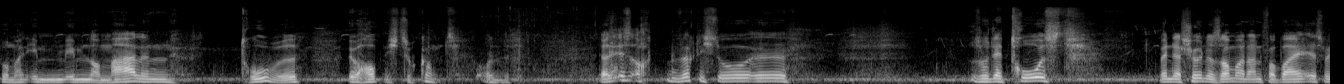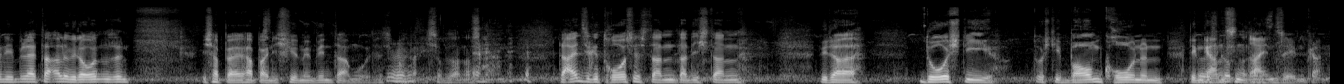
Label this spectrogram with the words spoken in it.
wo man im, im normalen Trubel überhaupt nicht zukommt. Und das ist auch wirklich so, äh, so der Trost, wenn der schöne Sommer dann vorbei ist, wenn die Blätter alle wieder unten sind. Ich habe ja, hab ja nicht viel mit dem Winter am Hut, das macht nicht so besonders gerne. Der einzige Trost ist dann, dass ich dann wieder durch die, durch die Baumkronen den ganzen Rhein sehen kann.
